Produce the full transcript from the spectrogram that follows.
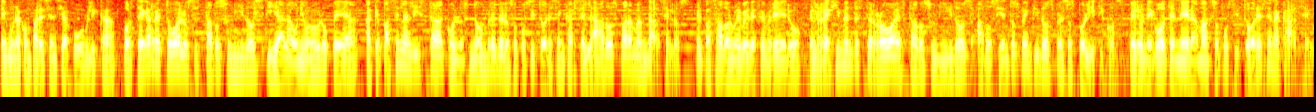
En una comparecencia pública, Ortega retó a los Estados Unidos y a la Unión Europea a que pasen la lista con los nombres de los opositores encarcelados para mandárselos. El pasado 9 de febrero, el régimen desterró a Estados Unidos a 222 presos políticos, pero negó tener a más opositores en la cárcel,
